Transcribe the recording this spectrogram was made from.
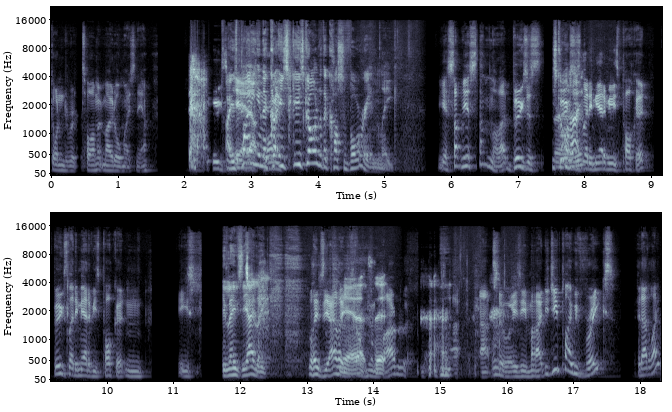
gone into retirement mode almost now. Boogs- Oh, he's Yeah. playing in the. Right. He's, he's gone to the Kosovorian league. Yeah, something, yeah, something like that. Boogs has, He's Boogs gone, has let him out of his pocket. Boogs let him out of his pocket, and he's He leaves the A League. leaves the alley. Yeah, Nah, that's nah, too easy, mate. Did you play with Reeks at Adelaide?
